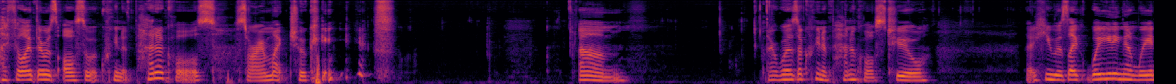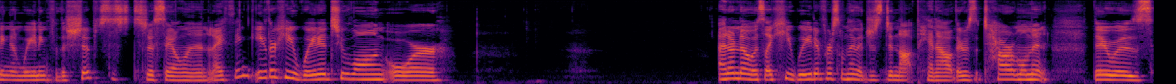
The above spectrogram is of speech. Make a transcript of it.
I feel like there was also a Queen of Pentacles. Sorry, I'm like choking. Um, there was a Queen of Pentacles too. That he was like waiting and waiting and waiting for the ships to sail in. And I think either he waited too long or I don't know. It's like he waited for something that just did not pan out. There was a tower moment. There was,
